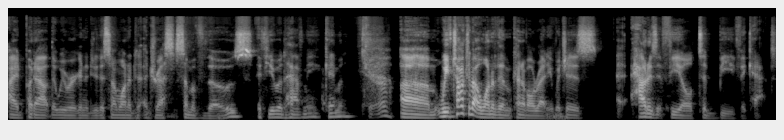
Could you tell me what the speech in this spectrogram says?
I had put out that we were going to do this. I wanted to address some of those. If you would have me, Cayman. Sure. Um, we've talked about one of them kind of already, which is how does it feel to be the cat?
